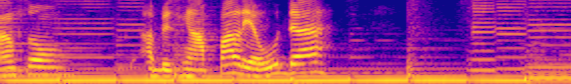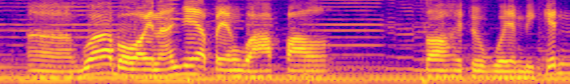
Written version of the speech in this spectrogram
langsung habis ngapal ya udah uh, eh, gue bawain aja apa yang gue hafal toh itu gue yang bikin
